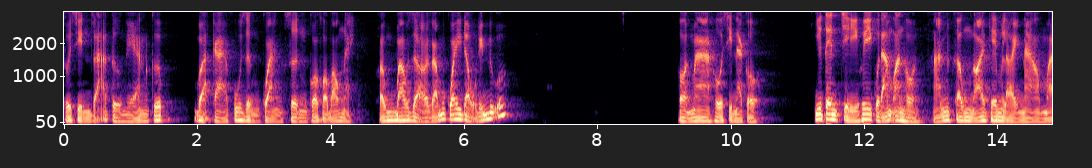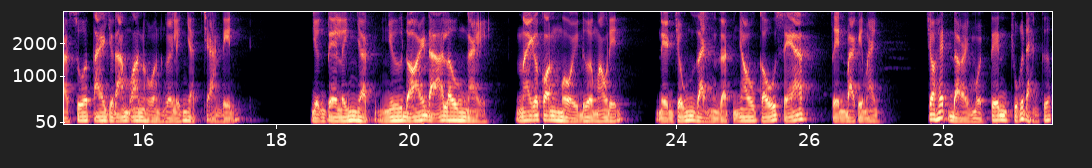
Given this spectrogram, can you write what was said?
Tôi xin giã từ nghề ăn cướp và cả khu rừng Quảng Sơn có kho báu này. Không bao giờ dám quay đầu đến nữa. Hồn ma Hoshinako. Như tên chỉ huy của đám oan hồn Hắn không nói thêm lời nào Mà xua tay cho đám oan hồn Người lính Nhật tràn đến Những tên lính Nhật như đói đã lâu ngày Nay có con mồi đưa máu đến Nên chúng giành giật nhau cấu xé Tên ba Kim Anh Cho hết đời một tên chúa đảng cướp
